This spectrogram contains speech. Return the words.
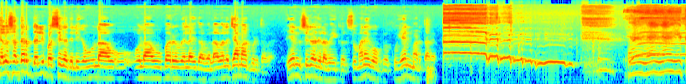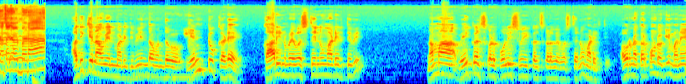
ಕೆಲವು ಸಂದರ್ಭದಲ್ಲಿ ಬಸ್ ಸಿಗೋದಿಲ್ಲ. ಈಗ ಓಲಾ ಓಲಾ ಉಬರ್ ಇವೆಲ್ಲ ಇದಾವಲ್ಲ ಅವೆಲ್ಲ ಜಾಮ್ ಆಗ್ಬಿಡ್ತವೆ. ಏನು ಸಿಗೋದಿಲ್ಲ ವೆಹಿಕಲ್ಸು ಮನೆಗೆ ಹೋಗ್ಬೇಕು. ಏನು ಮಾಡ್ತಾರೆ? ಬೇಡ. ಅದಕ್ಕೆ ನಾವು ಏನು ಮಾಡಿದ್ದೀವಿ? ಇಂದ ಒಂದು ಎಂಟು ಕಡೆ ಕಾರಿನ ವ್ಯವಸ್ಥೆನೂ ಮಾಡಿರ್ತೀವಿ. ನಮ್ಮ ವೆಹಿಕಲ್ಸ್ಗಳು ಪೊಲೀಸ್ ವೆಹಿಕಲ್ಸ್ಗಳ ವ್ಯವಸ್ಥೆನೂ ಮಾಡಿರ್ತೀವಿ. ಅವ್ರನ್ನ ಕರ್ಕೊಂಡೋಗಿ ಮನೆ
